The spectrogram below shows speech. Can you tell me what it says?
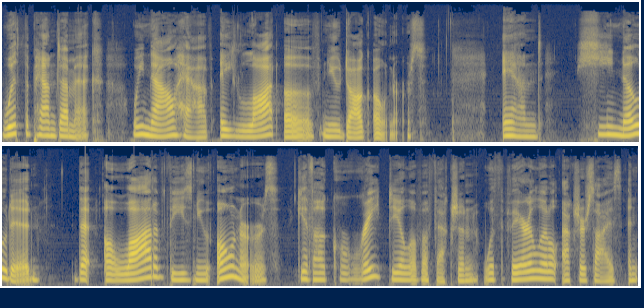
with the pandemic, we now have a lot of new dog owners. And he noted that a lot of these new owners give a great deal of affection with very little exercise and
